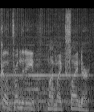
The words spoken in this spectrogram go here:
Welcome from the deep. I'm Mike Finder,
